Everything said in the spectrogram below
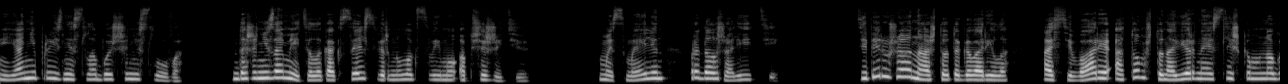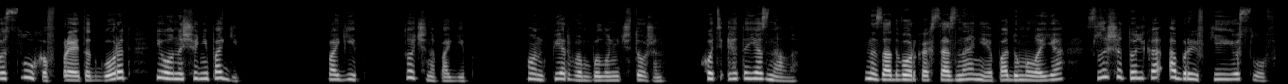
Я не произнесла больше ни слова. Даже не заметила, как Сель свернула к своему общежитию. Мы с Мейлин продолжали идти. Теперь уже она что-то говорила, о Сиваре, о том, что, наверное, слишком много слухов про этот город, и он еще не погиб. Погиб, точно погиб. Он первым был уничтожен, хоть это я знала. На задворках сознания, подумала я, слыша только обрывки ее слов.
